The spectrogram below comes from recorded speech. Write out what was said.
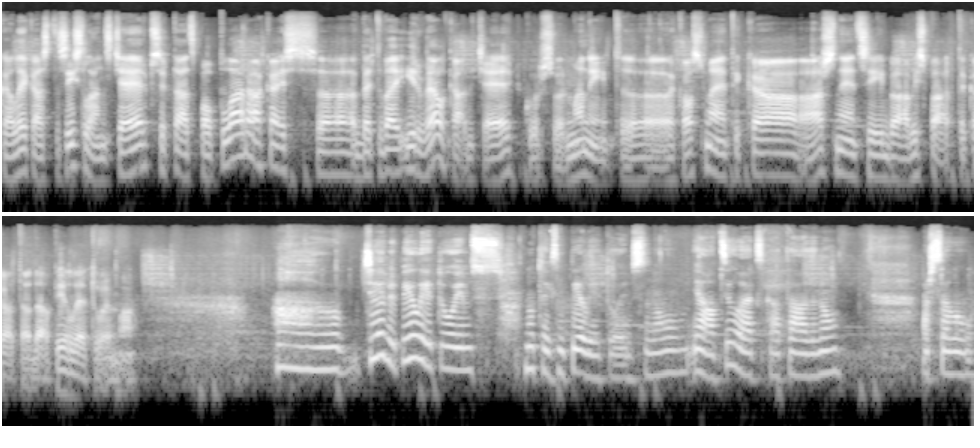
kā liekas, tas Islandes ķērpes ir tāds populārākais, bet vai ir vēl kādi ķērpi, kurus var manīt kosmētikā, ārstniecībā, vispār tā kā tādā pielietojumā? Ā, Ķērbju pielietojums, nu, teiksim, pielietojums. Nu, jā, cilvēks kā tāda. Nu, Ar savu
